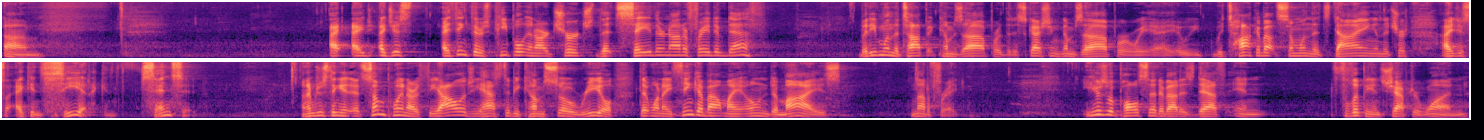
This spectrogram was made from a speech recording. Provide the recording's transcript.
Um, I, I, I just, I think there's people in our church that say they're not afraid of death. But even when the topic comes up or the discussion comes up or we, we, we talk about someone that's dying in the church, I just, I can see it. I can sense it. And I'm just thinking at some point our theology has to become so real that when I think about my own demise, I'm not afraid. Here's what Paul said about his death in Philippians chapter 1.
